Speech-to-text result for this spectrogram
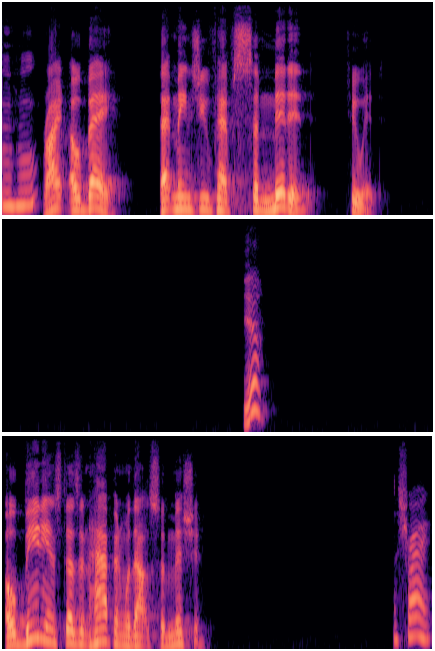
Mm-hmm. right? Obey. That means you have submitted to it. Yeah. Obedience doesn't happen without submission. That's right.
